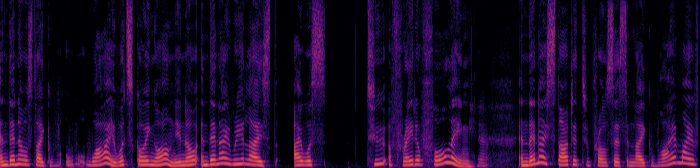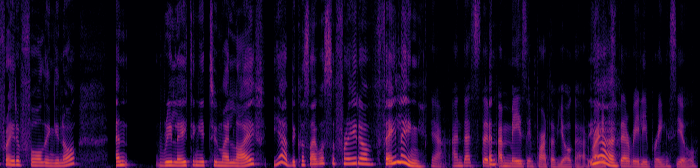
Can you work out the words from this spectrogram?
And then i was like "W- w- why? What's going on? You know? And then i realized i was too afraid of falling. Yeah. and then i started to process and like why am i afraid of falling? You know? And relating it to my life yeah because i was afraid of failing Yeah. And that's the And- amazing part of yoga, right? Yeah. That really brings you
